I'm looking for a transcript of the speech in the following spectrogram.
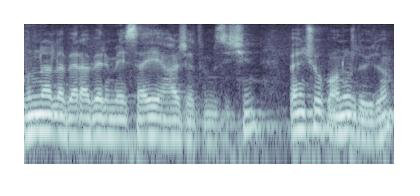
bunlarla beraber mesai harcadığımız için ben çok onur duydum.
